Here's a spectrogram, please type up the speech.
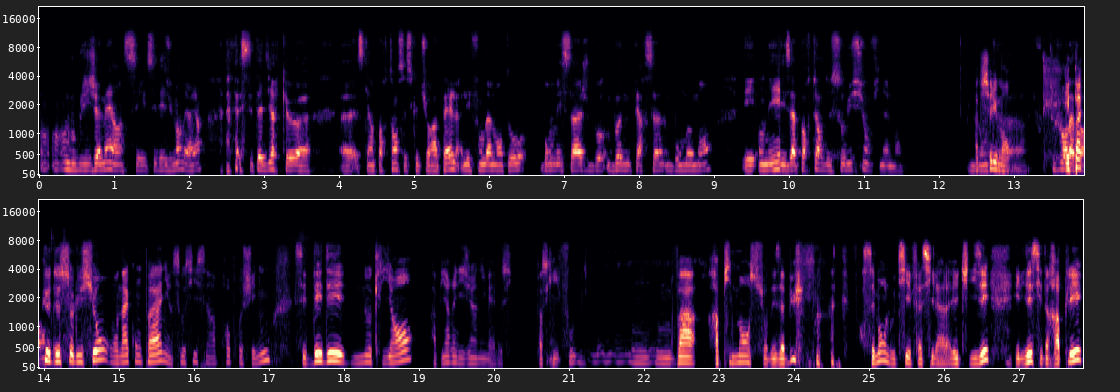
on, ne l'oublie jamais, hein, c'est des humains derrière. C'est-à-dire que euh, euh, ce qui est important, c'est ce que tu rappelles, les fondamentaux, bon message, bonne personne, bon moment. Et on est des apporteurs de solutions finalement. Absolument. et pas que de solutions, on accompagne, ça aussi c'est impropre chez nous, c'est d'aider nos clients à bien rédiger un email aussi parce qu'il faut, on, va rapidement sur des abus. Forcément, l'outil est facile à utiliser. Et l'idée, c'est de rappeler,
